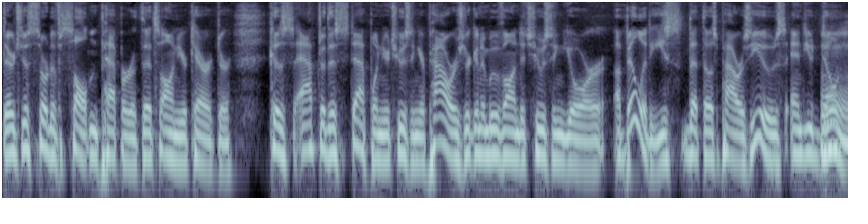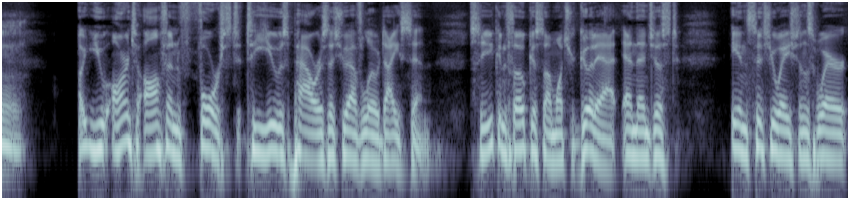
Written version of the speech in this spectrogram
They're just sort of salt and pepper that's on your character. Because after this step, when you're choosing your powers, you're going to move on to choosing your abilities that those powers use, and you don't Hmm. you aren't often forced to use powers that you have low dice in. So you can focus on what you're good at and then just in situations where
